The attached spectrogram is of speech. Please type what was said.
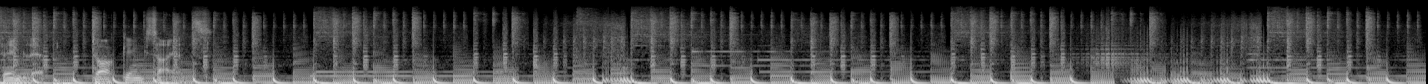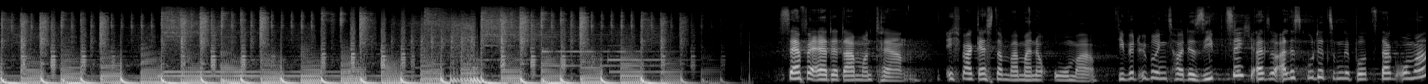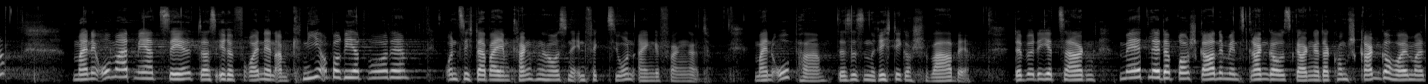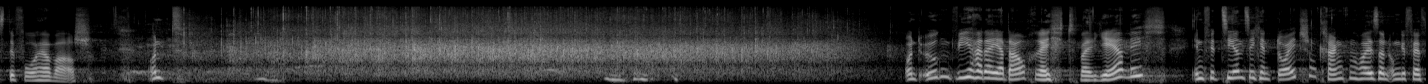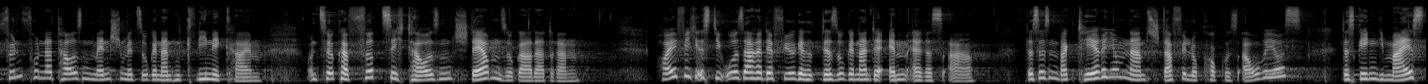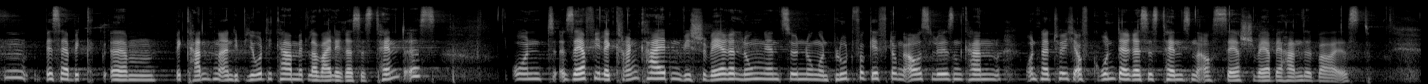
FameLab Talking Science. Sehr verehrte Damen und Herren, ich war gestern bei meiner Oma. Die wird übrigens heute 70, also alles Gute zum Geburtstag, Oma. Meine Oma hat mir erzählt, dass ihre Freundin am Knie operiert wurde und sich dabei im Krankenhaus eine Infektion eingefangen hat. Mein Opa, das ist ein richtiger Schwabe, der würde jetzt sagen, Mädle, da brauchst du gar nicht mehr ins Krankenhaus gegangen, da kommst du kranker heim, als du vorher warst. Und Und irgendwie hat er ja da auch recht, weil jährlich infizieren sich in deutschen Krankenhäusern ungefähr 500.000 Menschen mit sogenannten Klinikheimen und ca. 40.000 sterben sogar daran. Häufig ist die Ursache dafür der sogenannte MRSA. Das ist ein Bakterium namens Staphylococcus aureus, das gegen die meisten bisher be ähm, bekannten Antibiotika mittlerweile resistent ist und sehr viele Krankheiten wie schwere Lungenentzündung und Blutvergiftung auslösen kann und natürlich aufgrund der Resistenzen auch sehr schwer behandelbar ist.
